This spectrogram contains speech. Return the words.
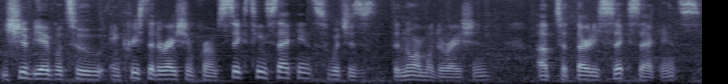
you should be able to increase the duration from 16 seconds, which is the normal duration, up to 36 seconds.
